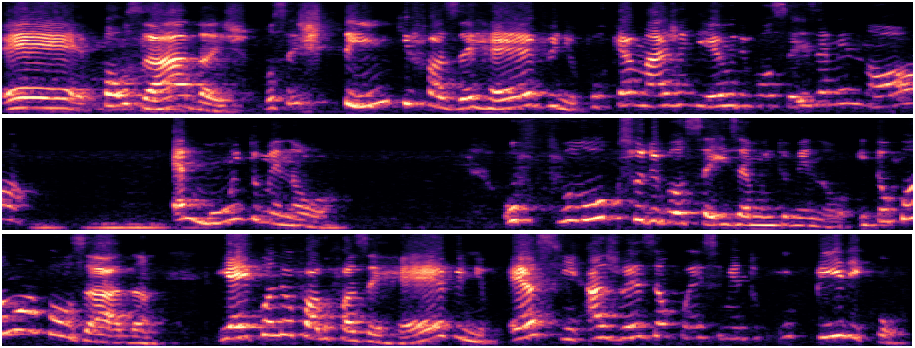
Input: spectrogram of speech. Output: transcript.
é, pousadas, vocês têm que fazer revenue, porque a margem de erro de vocês é menor. É muito menor. O fluxo de vocês é muito menor. Então, quando uma pousada. E aí, quando eu falo fazer revenue, é assim: às vezes é um conhecimento empírico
